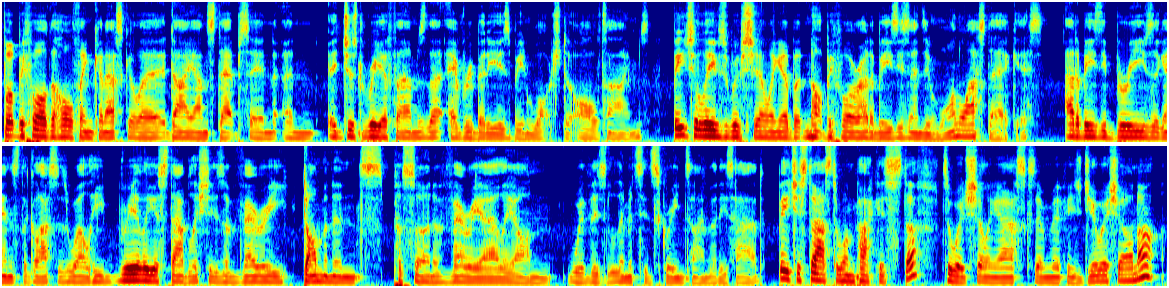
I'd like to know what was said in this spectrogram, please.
But before the whole thing can escalate, Diane steps in and it just reaffirms that everybody is being watched at all times. Beecher leaves with Schillinger, but not before Adebisi sends him one last air kiss. Adebisi breathes against the glass as well. He really establishes a very dominant persona very early on with his limited screen time that he's had. Beecher starts to unpack his stuff, to which Schilling asks him if he's Jewish or not.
